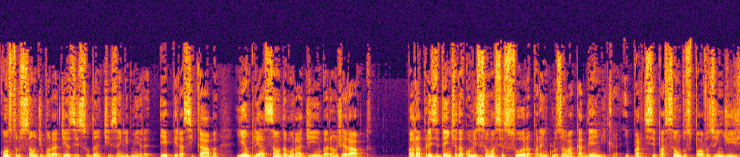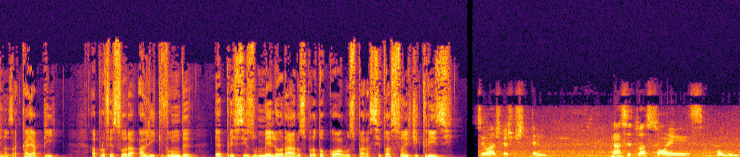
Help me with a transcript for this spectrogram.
construção de moradias estudantis em Limeira e Piracicaba e ampliação da moradia em Barão Geraldo. Para a presidente da Comissão Assessora para a Inclusão Acadêmica e Participação dos Povos Indígenas, a CAIAPI, a professora Alik Wunder, é preciso melhorar os protocolos para situações de crise. Eu acho que a gente tem, nas situações como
